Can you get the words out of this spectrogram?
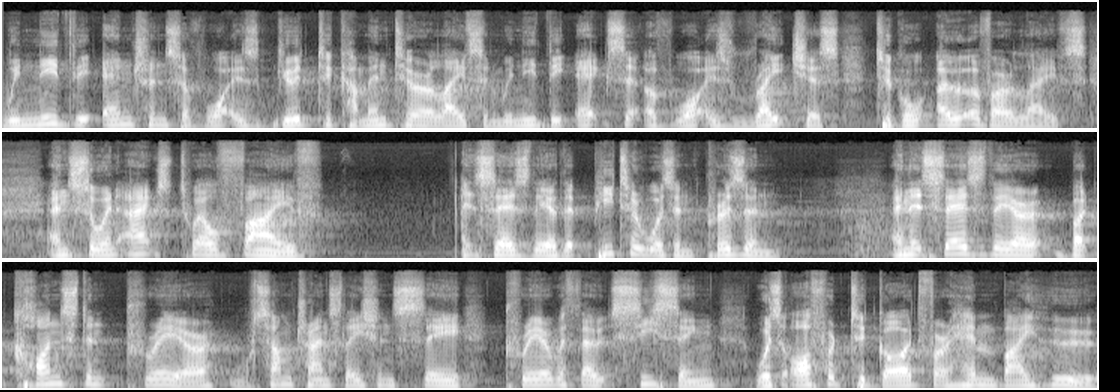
we need the entrance of what is good to come into our lives, and we need the exit of what is righteous to go out of our lives. And so in Acts 12 5, it says there that Peter was in prison. And it says there, but constant prayer, some translations say prayer without ceasing, was offered to God for him by who?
